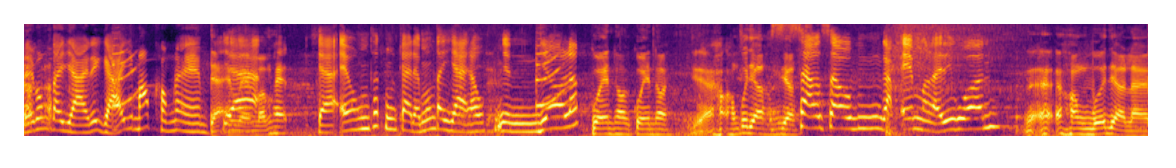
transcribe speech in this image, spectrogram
để móng tay dài để gãi với móc không đó em Dạ, em Dạ. về em bấm hết. Dạ em không thích con trai để móng tay dài đâu Nhìn dơ lắm Quên thôi, quên thôi. Dạ, không có giờ, không giờ. Sao sao gặp em mà lại đi quên Dạ, Không bữa giờ là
